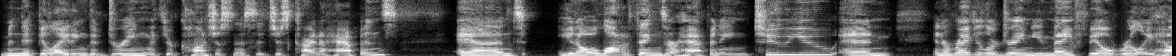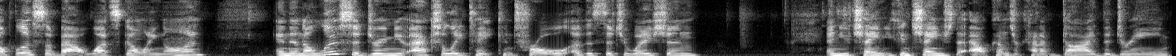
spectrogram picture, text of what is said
manipulating the dream with your consciousness. It just kind of happens. And, you know, a lot of things are happening to you. And in a regular dream, you may feel really helpless about what's going on. And in a lucid dream, you actually take control of the situation and you change you can change the outcomes or kind of guide the dream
